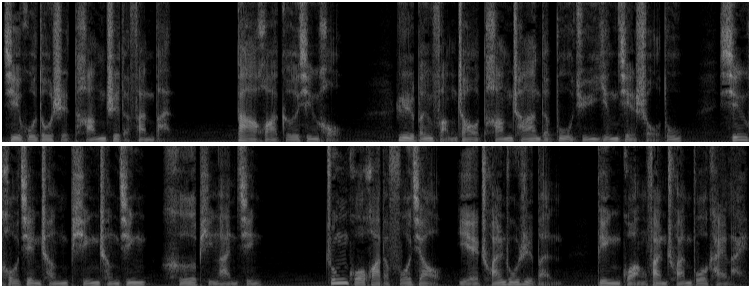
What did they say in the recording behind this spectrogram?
几乎都是唐制的翻版。大化革新后，日本仿照唐长安的布局营建首都，先后建成平城京和平安京。中国化的佛教也传入日本，并广泛传播开来。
